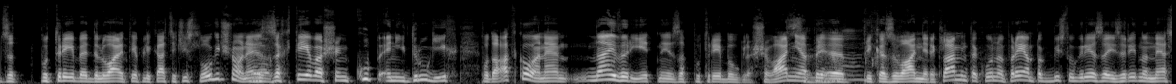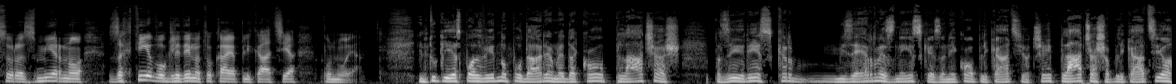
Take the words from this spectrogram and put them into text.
za potrebe delovanja te aplikacije čisto logično, ja. zahteva še en kup enih drugih podatkov, ne, najverjetneje za potrebe oglaševanja, pri, eh, prikazovanja reklam in tako naprej, ampak v bistvu gre za izredno nesorazmerno zahtevo, glede na to, kaj aplikacija ponuja. In tukaj jaz pa vedno podarjam, da ko plačaš, pa zdaj res kar mizerne zneske za neko aplikacijo, če plačaš aplikacijo,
